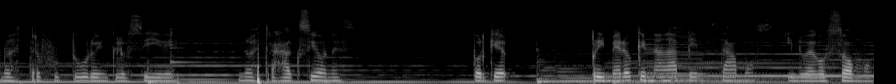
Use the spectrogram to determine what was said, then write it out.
nuestro futuro inclusive, nuestras acciones. Porque primero que nada pensamos y luego somos,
